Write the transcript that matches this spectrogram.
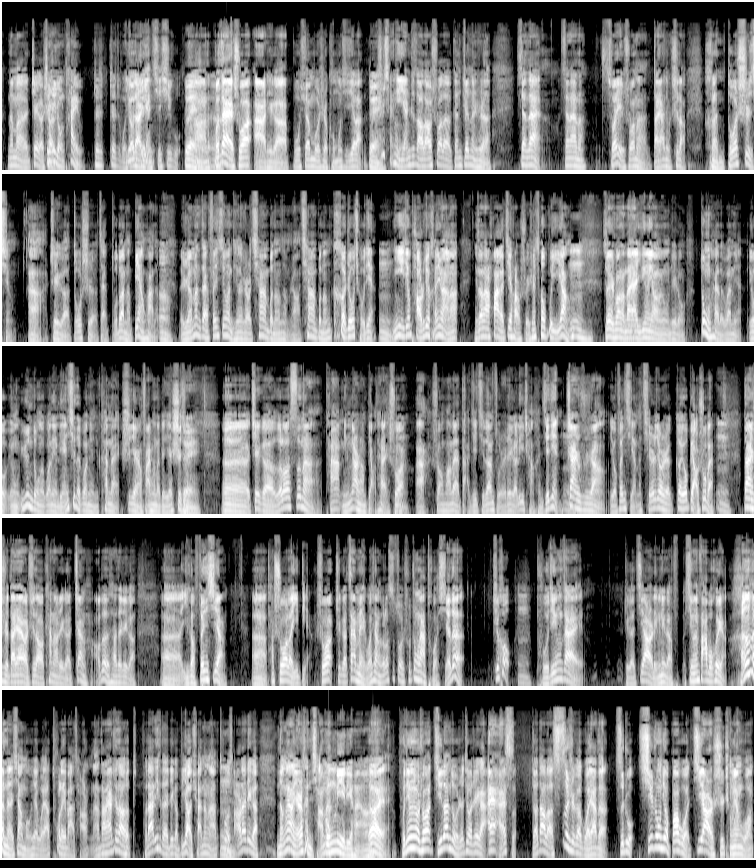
那么这个事儿是一种态度，这是这是我有点偃旗息鼓，对啊，嗯不再说啊这个不宣布是恐怖袭击了。对之前你言之凿凿说的跟真的似的，现在现在呢，所以说呢，大家就知道很多事情啊，这个都是在不断的变化的。嗯人们在分析问题的时候，千万不能怎么着，千万不能刻舟求剑。嗯你已经跑出去很远了，你在那儿画个记号，水深都不一样。嗯所以说呢，大家一定要用这种动态的观点，用用运动的观点、联系的观点去看待世界上发生的这些事情。，对，呃，这个俄罗斯呢，他明面上表态说、嗯。啊，双方在打击极端组织这个立场很接近，嗯。战术上有分歧，那其实就是各有表述呗。嗯。但是大家要知道，看到这个战壕的他的这个呃一个分析啊，呃，他说了一点，说这个在美国向俄罗斯做出重大妥协的之后，嗯。普京在这个 G 二零这个新闻发布会上，狠狠的向某些国家吐了一把槽。那大家知道普大帝的这个比较全能啊，吐槽的这个能量也是很强的，功力厉害啊。对，普京就说，极端组织就这个 IS 得到了四十个国家的资助，其中就包括 G 二十成员国。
